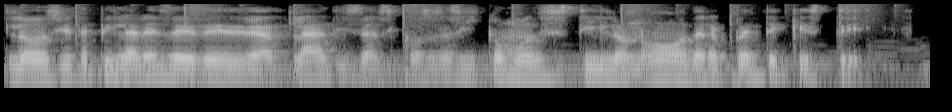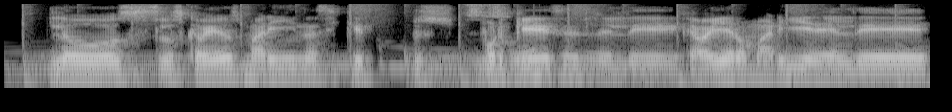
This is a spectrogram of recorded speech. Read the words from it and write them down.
los siete pilares de, de, Atlantis, así cosas así como de ese estilo, ¿no? De repente que este los, los caballeros marinos y que, pues, ¿por qué ese es el de caballero marino? El de,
